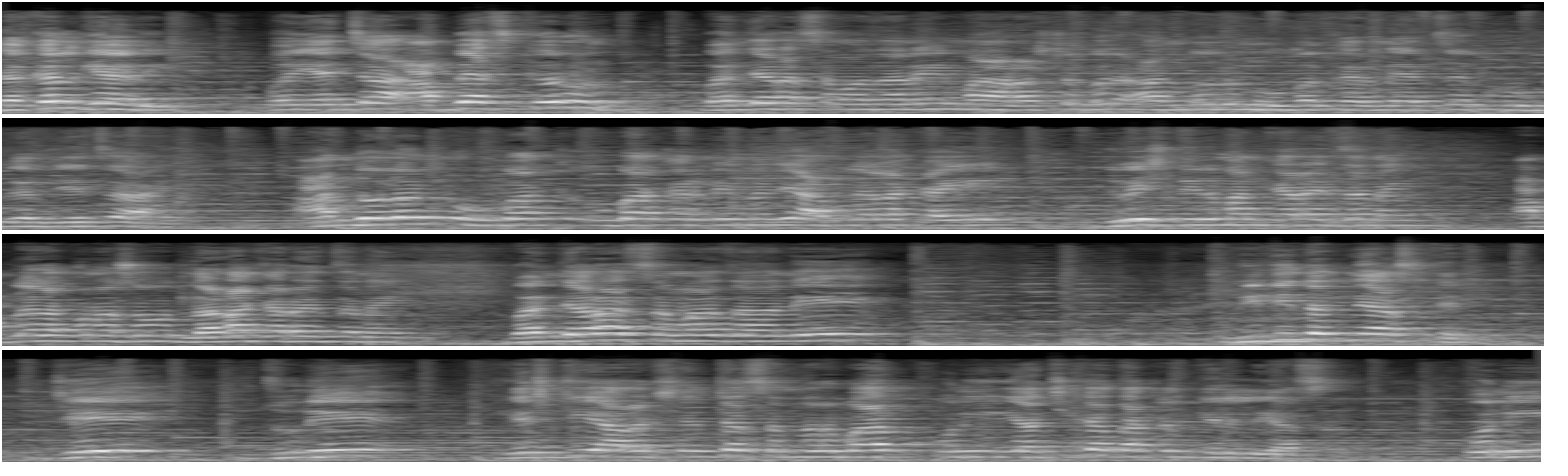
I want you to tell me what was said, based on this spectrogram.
दखल घ्यावी व याचा अभ्यास करून बंजारा समाजाने महाराष्ट्रभर आंदोलन उभं करण्याचं खूप गरजेचं आहे. आंदोलन उभा उभा करणे म्हणजे आपल्याला काही द्वेष निर्माण करायचा नाही आपल्याला कोणासोबत लढा करायचा नाही. बंजारा समाजाने विधितज्ञ असतील जे जुने एस टी आरक्षणच्या संदर्भात कोणी याचिका दाखल केलेली असेल कोणी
